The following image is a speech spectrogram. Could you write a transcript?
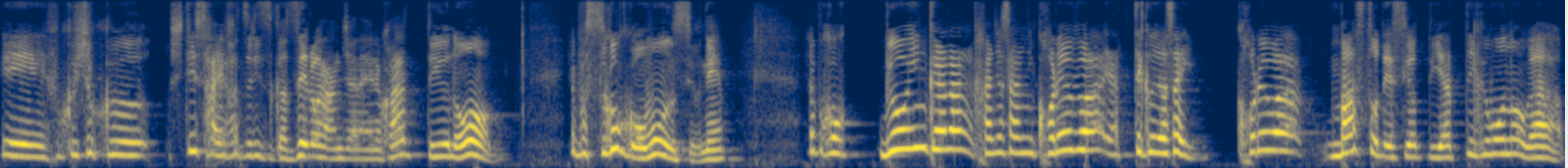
えー、復職して再発率がゼロなんじゃないのかなっていうのを、やっぱすごく思うんですよね。やっぱこう、病院から患者さんにこれはやってください。これはマストですよってやっていくものが、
